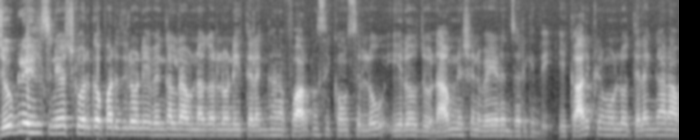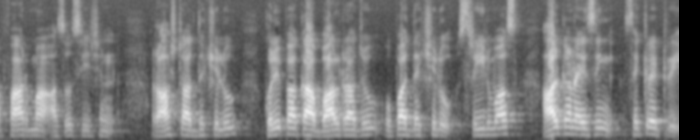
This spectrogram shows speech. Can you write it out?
జూబ్లీహిల్స్ నియోజకవర్గ పరిధిలోని వెంగళరావు నగర్లోని తెలంగాణ ఫార్మసీ కౌన్సిల్లో ఈరోజు నామినేషన్ వేయడం జరిగింది. ఈ కార్యక్రమంలో తెలంగాణ ఫార్మా అసోసియేషన్ రాష్ట్ర అధ్యక్షులు కొలిపాక బాలరాజు ఉపాధ్యక్షులు Srinivas organizing secretary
